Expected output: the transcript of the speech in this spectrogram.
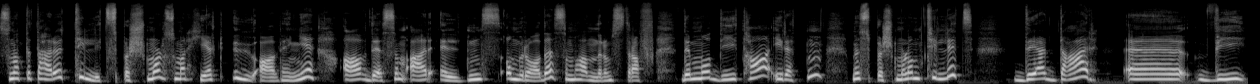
Sånn at dette her er et tillitsspørsmål som er helt uavhengig av det som er Eldens område, som handler om straff. Det må de ta i retten, men spørsmålet om tillit, det er der eh, vi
